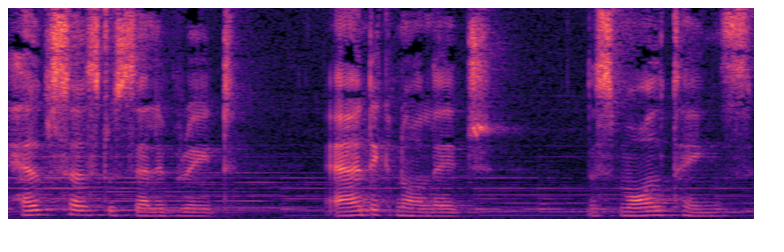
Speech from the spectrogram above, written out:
helps us to celebrate and acknowledge the small things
